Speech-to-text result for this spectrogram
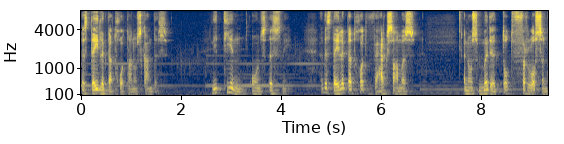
Dit is duidelik dat God aan ons kant is. Nie teen ons is nie. Dit is duidelik dat God werksaam is in ons midde tot verlossing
